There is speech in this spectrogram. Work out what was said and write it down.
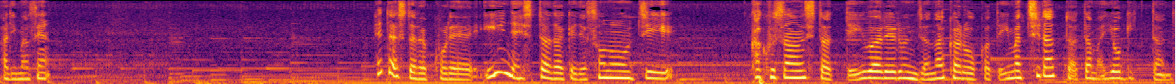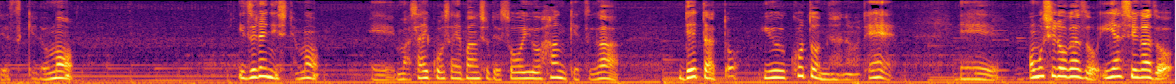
ありません。下手したらこれ「いいね」しただけでそのうち拡散したって言われるんじゃなかろうかって今ちらっと頭よぎったんですけどもいずれにしても、えー、まあ、最高裁判所でそういう判決が出たということなので、えー、面白画像癒し画像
